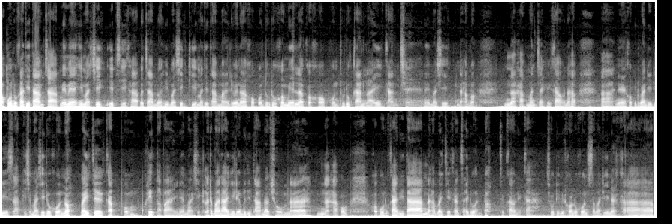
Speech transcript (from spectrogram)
ขอบคุณทุกการติดตามจากแม่แม่ที่มาชิก F4 ขาประจำและที่มาชิกที่มาติดตามใหม่ด้วยนะ ขอบคุณทุกๆคอมเมนต์แล้วก็ขอบคุณทุกๆการไลค์การแชร์ในมาชิกนะครับเนาะนะครับ มั่นใจคือเก่านะครับอ่ายังไงขอเป็นวันดีๆสำหรับพี่สมาชิกทุกคนเนาะไว้เจอกับผมคลิปต่อไปในมาชิกรัฐบาลไทยอย่าลืมไปติดตามรับชมนะนะครับผมขอบคุณทุกการติดตามนะครับไว้เจอกันสายด่วนเนาะเจ้าเก้าในกาโชคดีเป็นของทุกคนสวัสดีนะครับ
